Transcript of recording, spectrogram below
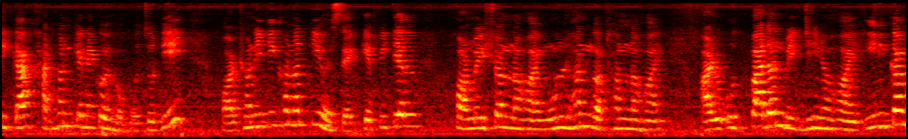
বিকাশ সাধন কেনেকৈ হ'ব? যদি অৰ্থনীতিখনত কি হৈছে কেপিটেল ফৰ্মেশ্যন নহয় মূলধন গঠন নহয় আৰু উৎপাদন বৃদ্ধি নহয় ইনকাম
